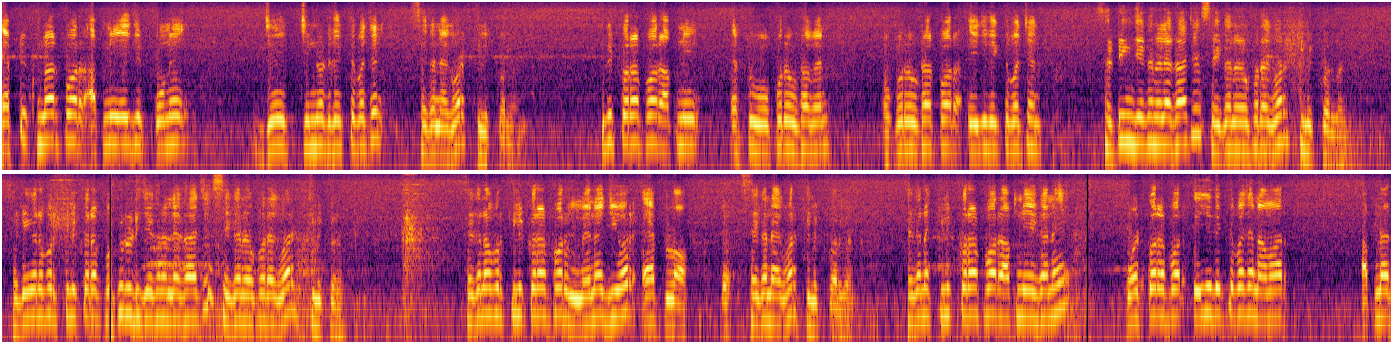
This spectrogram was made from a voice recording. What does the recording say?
অ্যাপটি খোলার পর আপনি এই যে কোণে যে চিহ্নটি দেখতে পাচ্ছেন, সেখানে একবার ক্লিক করবেন। ক্লিক করার পর আপনি একটু ওপরে উঠাবেন। ওপরে ওঠার পর এই যে দেখতে পাচ্ছেন সেটিং যেখানে লেখা আছে, সেখানের উপর একবার ক্লিক করবেন। সেটিংয়ের উপর ক্লিক করার সিকিউরিটি যেখানে লেখা আছে, সেখানের উপর একবার ক্লিক করবেন। সেখানে উপর ক্লিক করার পর ম্যানেজ ইউর অ্যাপ লক সেখানে একবার ক্লিক করবেন। সেখানে ক্লিক করার পর আপনি এখানে ওয়েট করার পর এই যে দেখতে পাচ্ছেন আমার, আপনার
